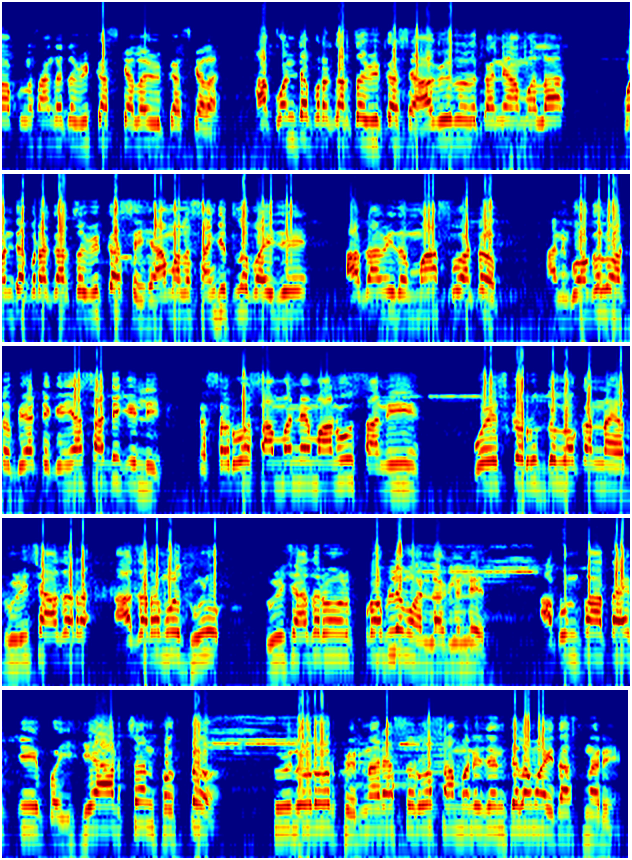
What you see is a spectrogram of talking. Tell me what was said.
आपला सांगायचा विकास केला विकास केला. हा कोणत्या प्रकारचा विकास आहे? हा विरोधकांनी आम्हाला कोणत्या प्रकारचा विकास आहे हे आम्हाला सांगितलं पाहिजे. आज आम्ही इथं मास्क वाटप आणि गॉगल वाटप या ठिकाणी यासाठी केली. तर सर्वसामान्य माणूस आणि वयस्कर वृद्ध लोकांना या धुळीच्या आजार आजारामुळे धुळ धुळीच्या आजारामुळे प्रॉब्लेम व्हायला लागलेले आहेत. आपण पाहत आहेत की ही अडचण फक्त टू व्हीलरवर फिरणाऱ्या सर्वसामान्य जनतेला माहीत असणार आहे.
